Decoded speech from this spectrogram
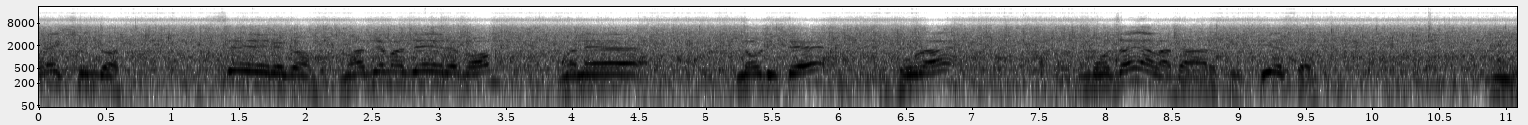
অনেক সুন্দর এরকম, মাঝে মাঝে এরকম মানে নদীতে ঘোরা মজাই আলাদা আর কি ঠিক আছে হুম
